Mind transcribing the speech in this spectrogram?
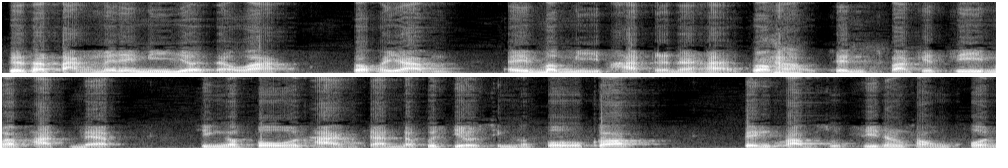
คือถ้าตังค์ไม่ได้มีเยอะแต่ว่าก็พยายามไอ้บะหมี่ผัดนะฮะก็ครับเอาเส้นสปาเกตตี้มาผัดแบบสิงคโปร์ทานกันแบบก๋วยเตี๋ยวสิงคโปร์ก็เป็นความสุขที่ทั้งสองคน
